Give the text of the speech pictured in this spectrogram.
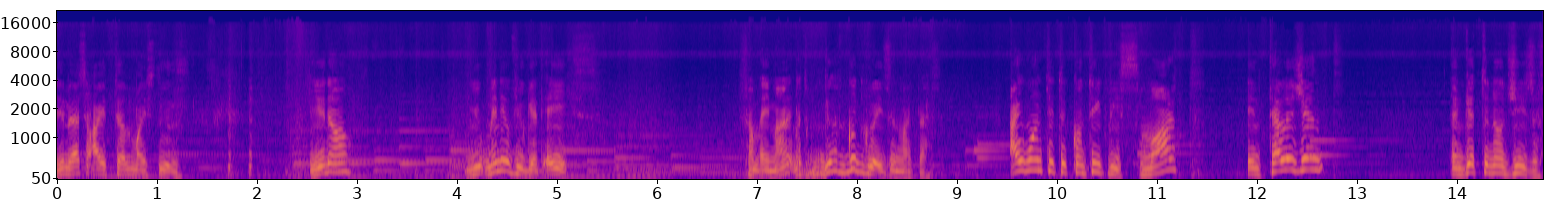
You know, that's how I tell my students. You know, you, many of you get A's, some A minus, but you have good grades in my class. I wanted to continue to be smart, intelligent, and get to know Jesus.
